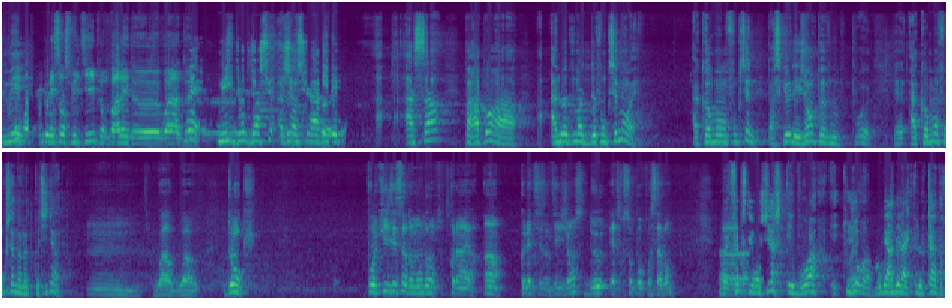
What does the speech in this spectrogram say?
Mais... On parlait de connaissances multiples, on parlait de. Voilà, mais j'en suis, suis, arrivé à, ça par rapport à, à, notre mode de fonctionnement, ouais. À comment on fonctionne. Parce que les gens peuvent nous. Euh, à comment on fonctionne dans notre quotidien. Hmm. Waouh, waouh. Donc, pour utiliser ça dans mon d'entrepreneuriat, un, connaître ses intelligences, deux, être son propre savant. Ouais, Faire ses recherches et voir, et toujours regarder le cadre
